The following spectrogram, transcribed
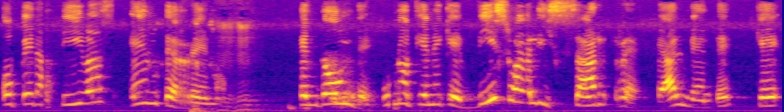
operativas en terreno en donde uno tiene que visualizar realmente que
